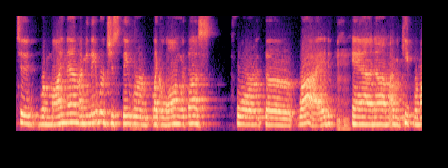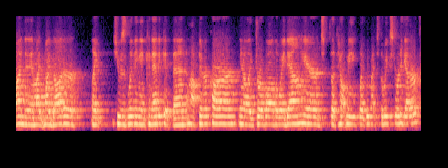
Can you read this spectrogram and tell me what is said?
to remind them. I mean, they were just, they were like along with us for the ride. And um, I would keep reminding them, like my daughter, like she was living in Connecticut then, hopped in her car, you know, like drove all the way down here to, to help me. Like we went to the wig store together,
